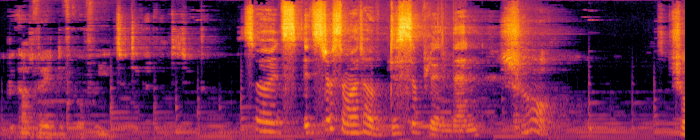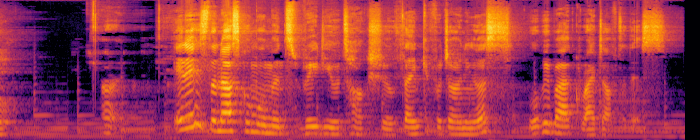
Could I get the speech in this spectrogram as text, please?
it becomes very difficult for you to take advantage of it. So it's it's just a matter of discipline then. Sure, sure. All right. It is the NASCO Moments radio talk show. Thank you for joining us. We'll be back right after this.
